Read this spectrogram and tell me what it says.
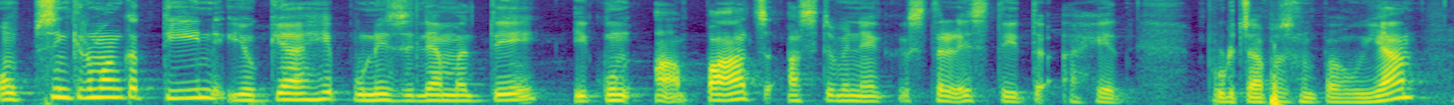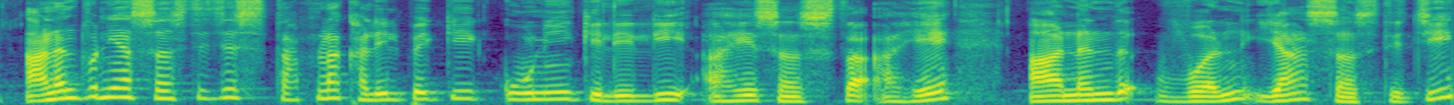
ऑप्शन क्रमांक तीन योग्य आहे. पुणे जिल्ह्यामध्ये एकूण आ- पाच अष्टविनायक स्थळे स्थित आहेत. पुढचा प्रश्न पाहूया. आनंदवन या संस्थेची स्थापना खालीलपैकी कोणी केलेली आहे संस्था आहे? आनंद वन या संस्थेची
